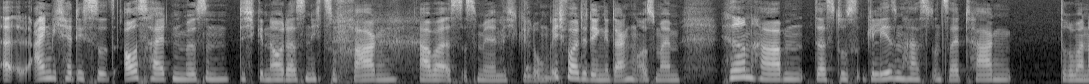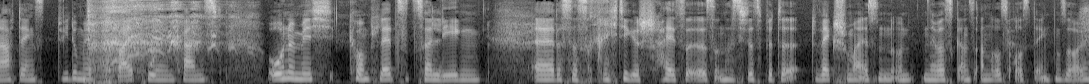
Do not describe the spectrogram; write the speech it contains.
äh, eigentlich hätte ich so aushalten müssen, dich genau das nicht zu fragen, aber es ist mir nicht gelungen. Ich wollte den Gedanken aus meinem Hirn haben, dass du es gelesen hast und seit Tagen darüber nachdenkst, wie du mir beipulen kannst, ohne mich komplett zu zerlegen, äh, dass das richtige Scheiße ist und dass ich das bitte wegschmeißen und mir was ganz anderes ausdenken soll.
